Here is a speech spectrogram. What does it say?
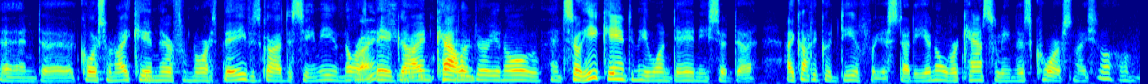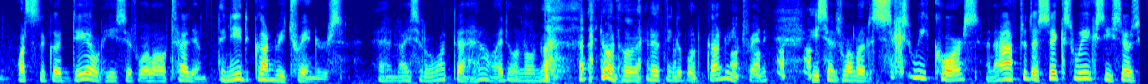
and uh, of course, when I came there from North Bay, he was glad to see me. A North Right, Bay sure. guy in Callander, you know. And so he came to me one day and he said, uh, "I got a good deal for you, study. You know, we're cancelling this course." And I said, "Oh, what's the good deal?" He said, "Well, I'll tell you. They need gunnery trainers." And I said, well, "What the hell? I don't know. no- I don't know anything about gunnery training." He says, "Well, it's a six-week course, and after the six weeks, he says,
